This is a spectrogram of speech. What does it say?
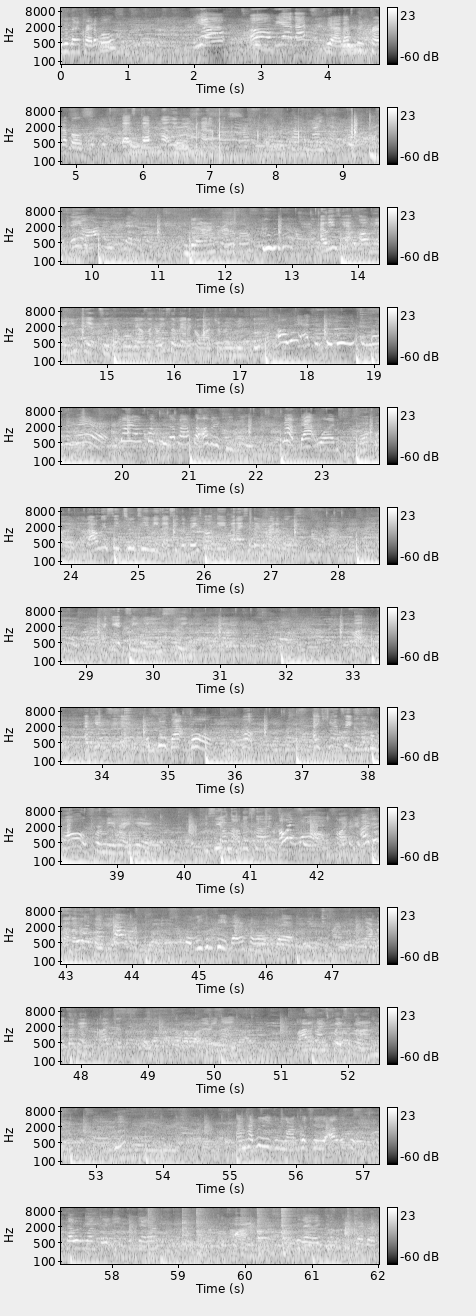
Is it The Incredibles? Yeah. Oh, yeah, that's Yeah, that's The Incredibles. That's definitely The Incredibles. They are incredible. They're incredible. at least, yeah. Oh, Mia, you can't see the movie. I was like, at least Savannah can watch a movie. Oh wait, I can see movies from over there. My I'm talking about the other TV. Not that one. What one? I only see two TVs. I see the baseball game and I see The Incredibles. I can't see what you see. What? I can't see it. It's through that hole. Well, I can't see it because there's a wall for me right here. You see on the other side? Oh, I a see wall, it. So I can't I see just that feel on like the the TV. But we can see it better from over there. Yeah, but it's okay. I like this. Very nice. A lot of nice places around here. Hmm? I'm happy we did not go to the other place that we went to eat for dinner Why? because I like this food better.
